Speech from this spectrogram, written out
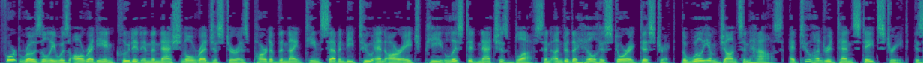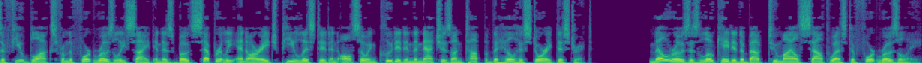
Fort Rosalie was already included in the National Register as part of the 1972 NRHP listed Natchez Bluffs and under the Hill Historic District. The William Johnson House, at 210 State Street, is a few blocks from the Fort Rosalie site and is both separately NRHP listed and also included in the Natchez on top of the Hill Historic District. Melrose is located about 2 miles southwest of Fort Rosalie.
